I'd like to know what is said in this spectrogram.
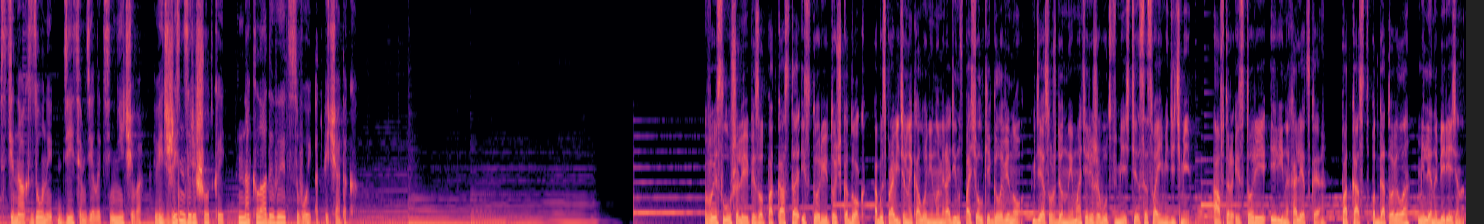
в стенах зоны детям делать нечего, ведь жизнь за решеткой накладывает свой отпечаток. Вы слушали эпизод подкаста «Истории.док» об исправительной колонии номер один в поселке Головино, где осужденные матери живут вместе со своими детьми. Автор истории Ирина Халецкая. Подкаст подготовила Милена Березина.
